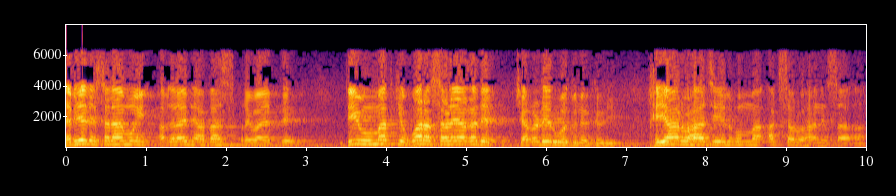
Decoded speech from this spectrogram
نبی علیہ السلام وی عبد الله ابن عباس روایت دی دی امت کې غوړه سړی هغه دی چې هغه ډیر ودونه کړي خيار هذه الامه اکثرها نساء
